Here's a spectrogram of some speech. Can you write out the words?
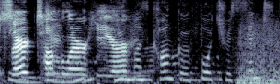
Insert fiend, Tumblr here. You must conquer Fortress Central,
